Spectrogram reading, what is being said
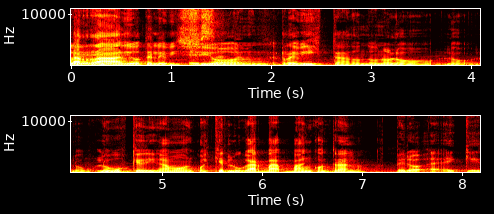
la radio, televisión, revista, donde uno lo, lo, busque, digamos, en cualquier lugar va, a encontrarlo. Pero hay que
